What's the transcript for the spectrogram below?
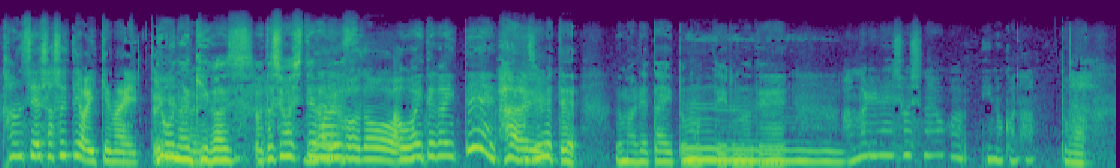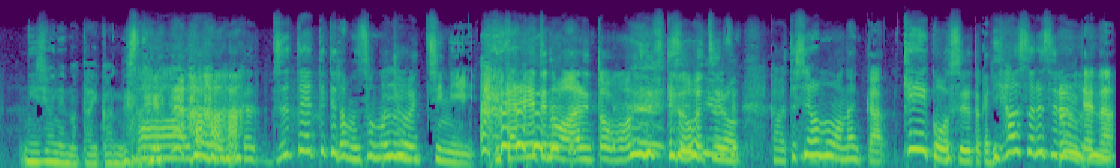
完成させてはいけないというような気が私はしてます。なるほど。お相手がいてはい。初めて生まれたいと思っているのでうん。あんまり練習しない方がいいのかなとは20年の体感ですね。ずっとやってて多分その境地に行かれるっていうのはあると思うんですけど、うん。もちろん。私はもうなんか稽古をするとかリハーサルするみたいな、うん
